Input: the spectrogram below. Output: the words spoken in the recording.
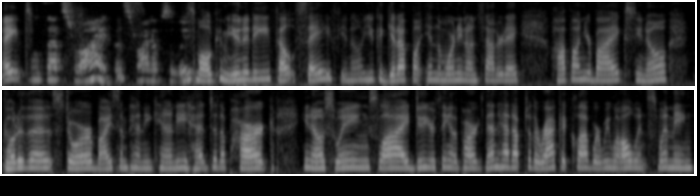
right? Well, that's right. That's right. Absolutely. Small community, felt safe. You know, you could get up in the morning on Saturday, hop on your bikes, you know, go to the store, buy some penny candy, head to the park, you know, swing, slide, do your thing at the park, then head up to the racket club where we all went swimming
